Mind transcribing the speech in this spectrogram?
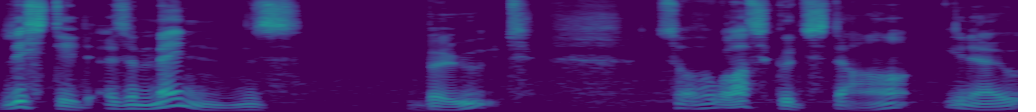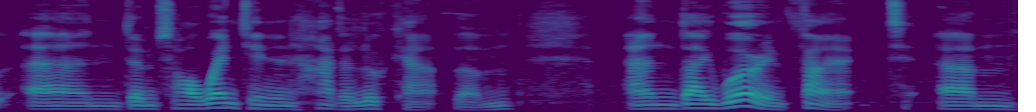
listed as a men's boot. So I thought, well, that's a good start, you know. And um, so I went in and had a look at them and they were in fact um,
